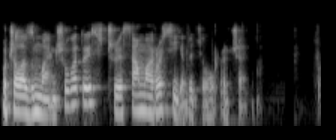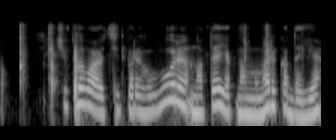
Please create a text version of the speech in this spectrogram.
почала зменшуватись, чи саме Росія до цього причетна? Чи впливають ці переговори на те, як нам Америка дає?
